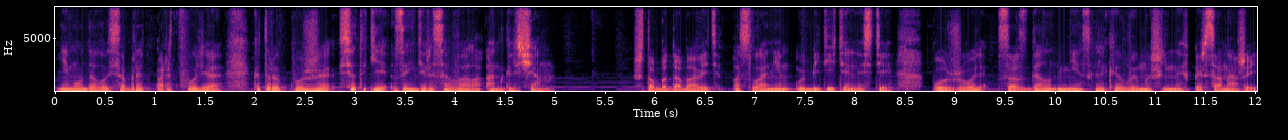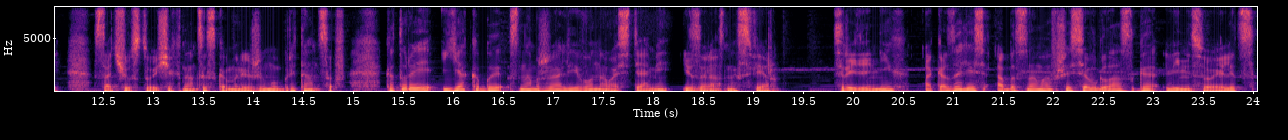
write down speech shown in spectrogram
ему удалось собрать портфолио, которое позже все-таки заинтересовало англичан. Чтобы добавить посланием убедительности, Пужоль создал несколько вымышленных персонажей, сочувствующих нацистскому режиму британцев, которые якобы снабжали его новостями из разных сфер. Среди них оказались обосновавшийся в Глазго венесуэлец,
